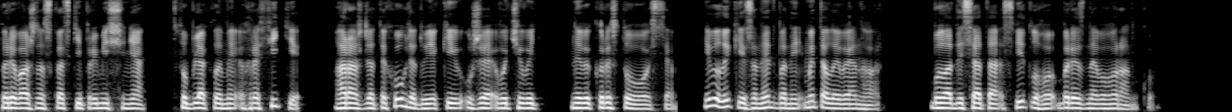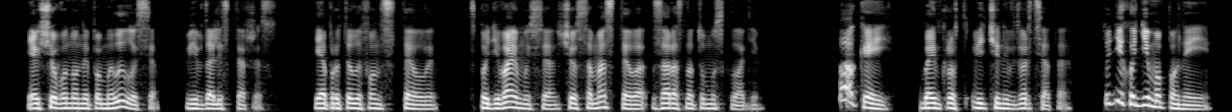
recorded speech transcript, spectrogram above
переважно складські приміщення з побляклими графіті, гараж для техогляду, який уже, вочевидь, не використовувався, і великий занедбаний металевий ангар. Була десята світлого березневого ранку. Якщо воно не помилилося, вів далі Стержес. Я про телефон Стелли. Сподіваємося, що сама Стела зараз на тому складі. Окей. Бенкрофт відчинив дверцята. Тоді ходімо по неї.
